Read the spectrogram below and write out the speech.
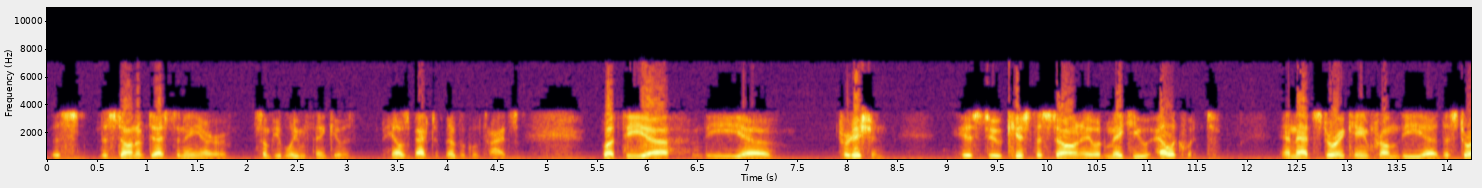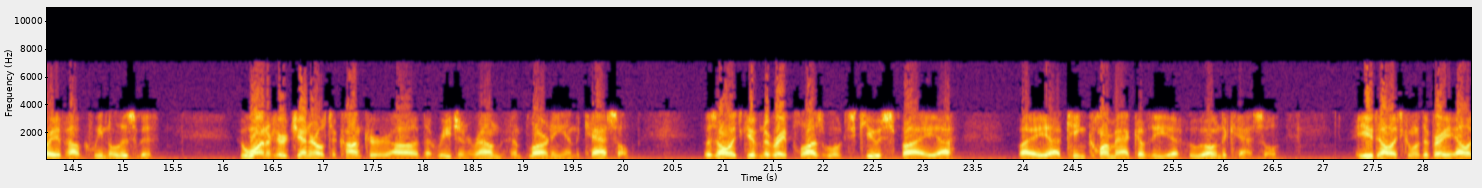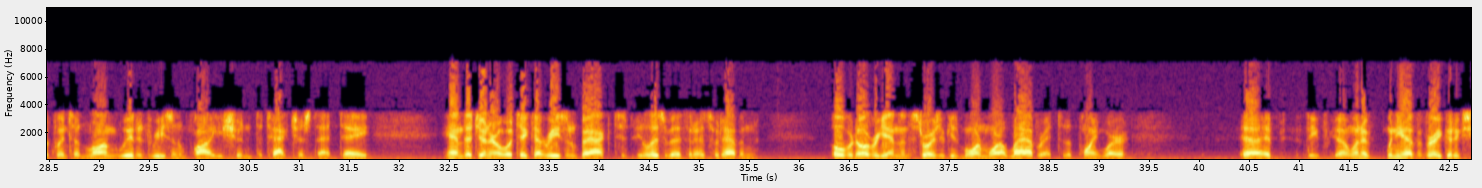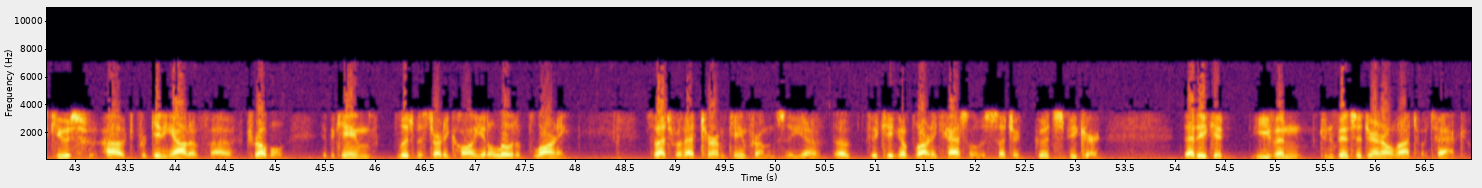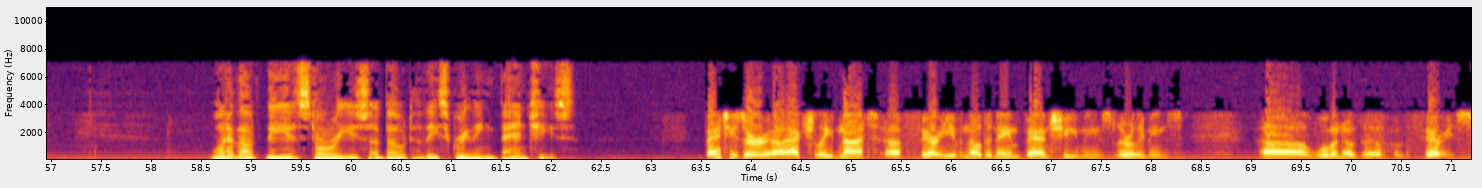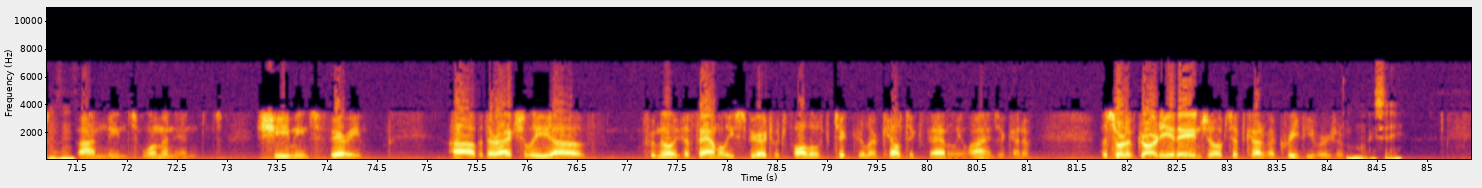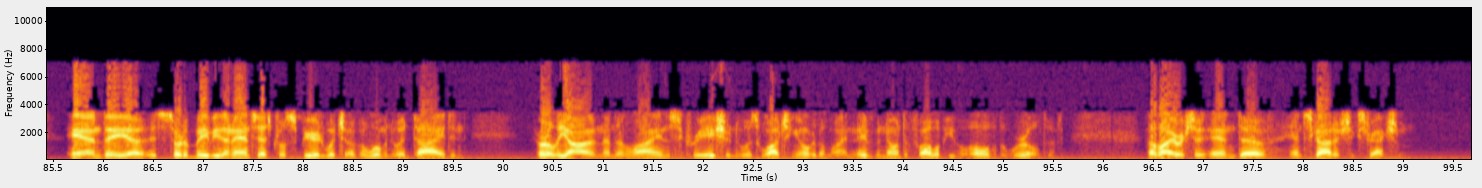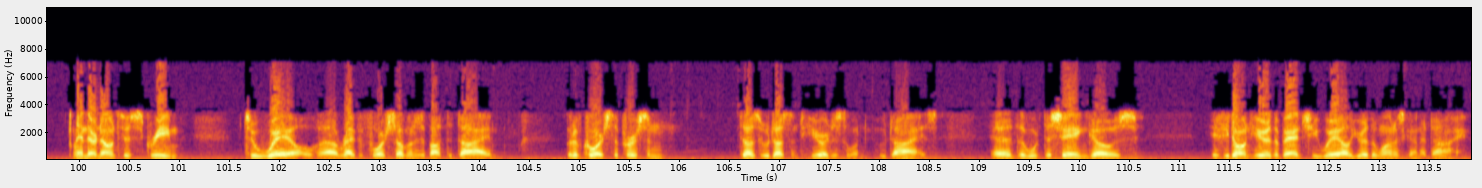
the the Stone of Destiny, or some people even think it was hails back to biblical times. But the uh, the uh, tradition is to kiss the stone; it would make you eloquent. And that story came from the uh, the story of how Queen Elizabeth, who wanted her general to conquer uh, the region around Blarney and the castle, was always given a very plausible excuse by uh, by uh, King Cormac of the uh, who owned the castle. He'd always come with a very eloquent and long-winded reason why he shouldn't attack just that day, and the general would take that reason back to Elizabeth, and this would happen over and over again, and the stories would get more and more elaborate to the point where uh, it, the, uh, when it, when you have a very good excuse uh, for getting out of uh, trouble, it became Elizabeth started calling it a load of blarney. So that's where that term came from. The, uh, the the king of Blarney Castle was such a good speaker that he could even convince a general not to attack. What about the stories about the screaming banshees? Banshees are uh, actually not uh, fairy, even though the name banshee means literally means uh, woman of the of the fairies. Mm-hmm. Ban means woman, and she means fairy. Uh, but they're actually uh, familiar, a family spirit which follows particular Celtic family lines. They're kind of a sort of guardian angel, except kind of a creepy version. Oh, I see. And they, uh, it's sort of maybe an ancestral spirit, which of a woman who had died, and early on in the line's creation who was watching over the line. They've been known to follow people all over the world of, of Irish and uh, and Scottish extraction, and they're known to scream, to wail uh, right before someone is about to die. But of course, the person does who doesn't hear it is the one who dies. Uh, the the saying goes, if you don't hear the banshee wail, you're the one who's going to die.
